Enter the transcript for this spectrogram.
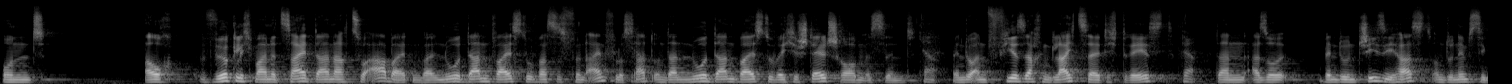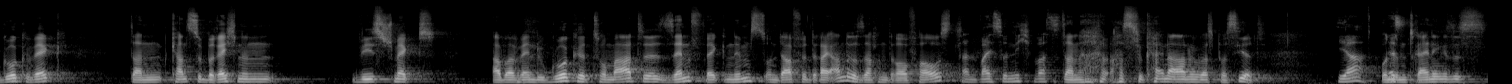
und auch wirklich mal eine Zeit danach zu arbeiten, weil nur dann weißt du, was es für einen Einfluss hat und dann nur dann weißt du, welche Stellschrauben es sind. Ja. Wenn du an vier Sachen gleichzeitig drehst, Ja. dann, also wenn du ein Cheesy hast und du nimmst die Gurke weg, dann kannst du berechnen, wie es schmeckt. Aber wenn du Gurke, Tomate, Senf wegnimmst und dafür drei andere Sachen draufhaust, Dann weißt du nicht, was. dann hast du keine Ahnung, was passiert. Ja, Und im Training ist es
